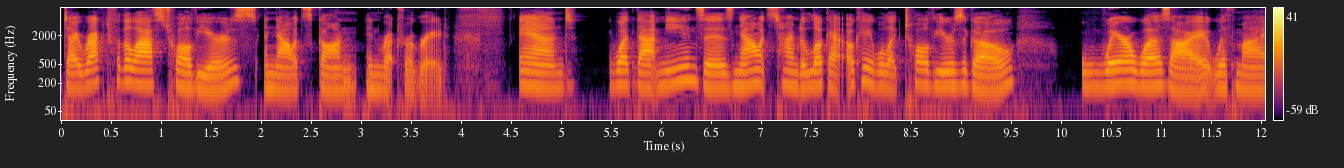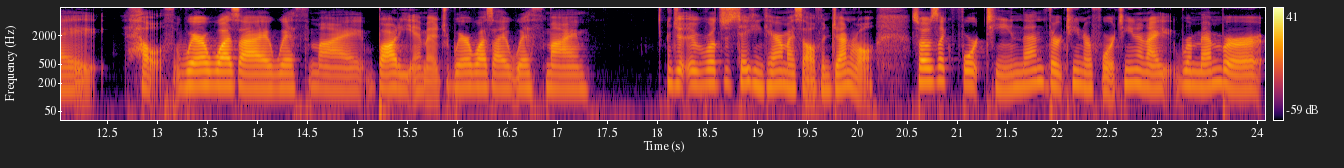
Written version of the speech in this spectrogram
direct for the last 12 years and now it's gone in retrograde. And what that means is now it's time to look at okay, well, like 12 years ago, where was I with my health? Where was I with my body image? Where was I with my well just taking care of myself in general so i was like 14 then 13 or 14 and i remember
